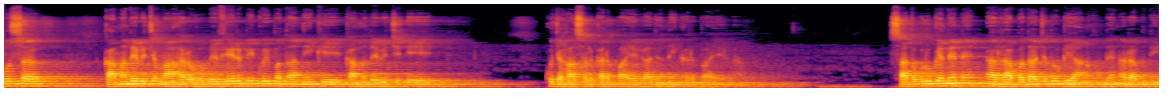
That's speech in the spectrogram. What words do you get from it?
ਉਸ ਕੰਮ ਦੇ ਵਿੱਚ ਮਾਹਰ ਹੋਵੇ, ਫਿਰ ਵੀ ਕੋਈ ਪਤਾ ਨਹੀਂ ਕਿ ਕੰਮ ਦੇ ਵਿੱਚ ਇਹ ਕੁਝ ਹਾਸਲ ਕਰ ਪਾਏਗਾ ਜਾਂ ਨਹੀਂ ਕਰ ਪਾਏਗਾ। ਸਤਿਗੁਰੂ ਕਹਿੰਦੇ ਨੇ, ਰੱਬ ਦਾ ਜਦੋਂ ਗਿਆਨ ਹੁੰਦਾ ਨਾ, ਰੱਬ ਦੀ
